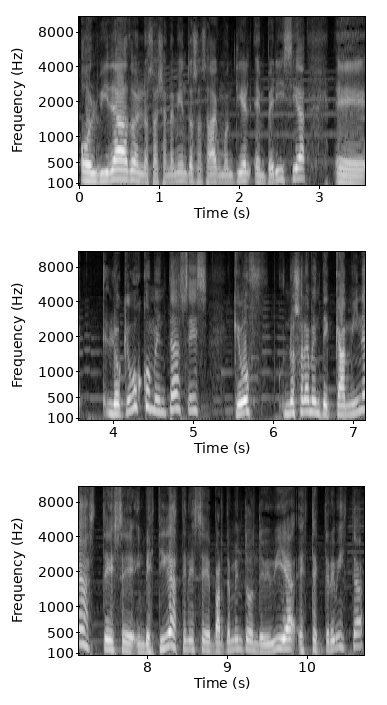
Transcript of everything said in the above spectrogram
olvidado en los allanamientos a Sabac Montiel en Pericia. Eh, lo que vos comentás es que vos no solamente caminaste, ese, investigaste en ese departamento donde vivía este extremista,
